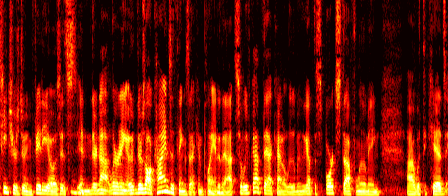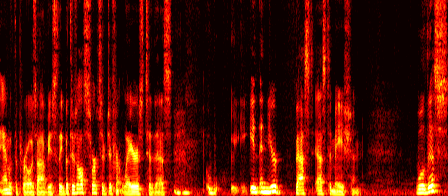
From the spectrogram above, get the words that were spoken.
teachers doing videos it's mm-hmm. and they're not learning uh, there's all kinds of things that can play into that so we've got that kind of looming we got the sports stuff looming uh, with the kids and with the pros obviously but there's all sorts of different layers to this mm-hmm. in, in your best estimation will this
